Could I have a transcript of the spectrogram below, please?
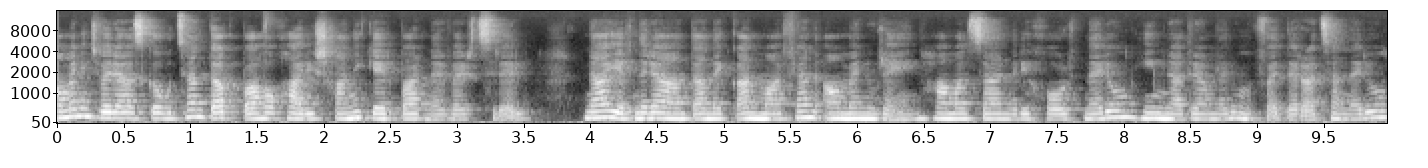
ամեն ինչ վերահսկողության տակ պահող հարիշխանի կերպարն էր վերցրել։ Նա եւ նրա ընտանեկան մաֆիան ամենուր էին համալսարանների խորհուրդներում, հիմնադրամներում ու ֆեդերացիաներում,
